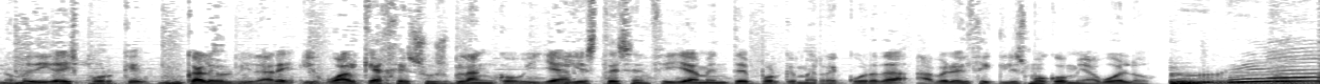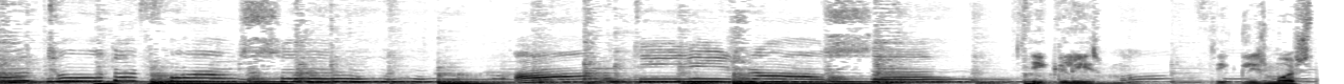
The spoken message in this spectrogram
no me digáis por qué, nunca le olvidaré, igual que a Jesús Blanco Villar, y este sencillamente porque me recuerda a ver el ciclismo con mi abuelo. Ciclismo. Ciclismo es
